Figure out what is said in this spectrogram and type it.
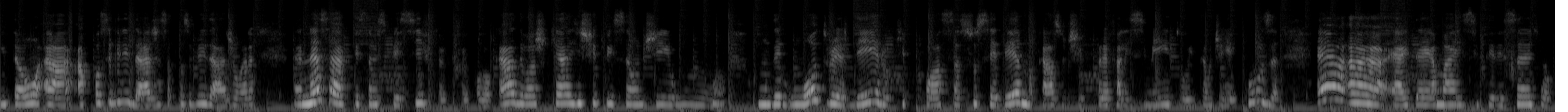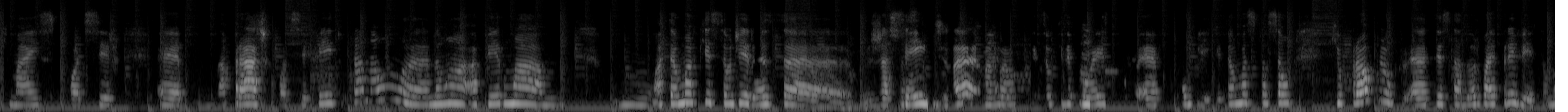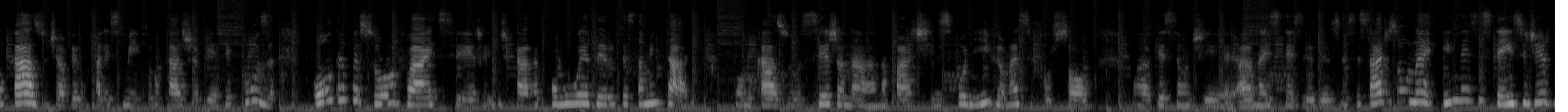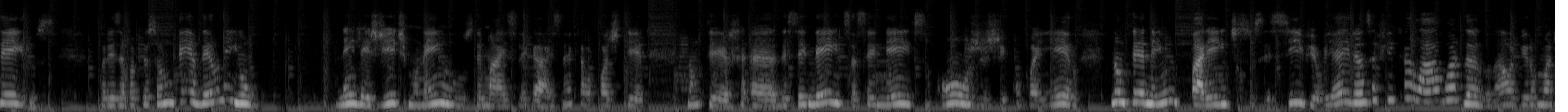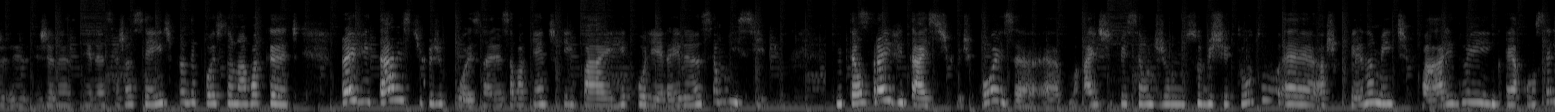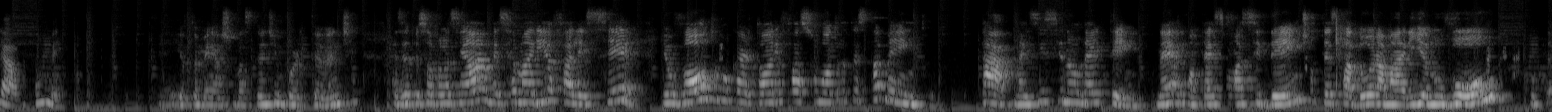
Então, a, a, possibilidade, essa possibilidade. Agora, nessa questão específica que foi colocada, eu acho que a instituição de um, um, um outro herdeiro que possa suceder no caso de pré-falecimento ou então de recusa é a, é a, ideia mais interessante, é o que mais pode ser, é, na prática, pode ser feito, para não, é, não haver uma um, até uma questão de herança jacente, né? uma questão que depois é, complica. Então, é uma situação que o próprio é, testador vai prever. Então, no caso de haver um falecimento, no caso de haver recusa, outra pessoa vai ser indicada como o herdeiro testamentário. Então, no caso, seja na, na parte disponível, né, se for só uma questão de na existência de herdeiros necessários, ou na inexistência de herdeiros. Por exemplo, a pessoa não tem herdeiro nenhum, nem legítimo, nem os demais legais, né? Que ela pode ter, não ter é, descendentes, ascendentes, cônjuge, companheiro, não ter nenhum parente sucessível e a herança fica lá aguardando, né? Ela vira uma herança jacente para depois tornar vacante. Para evitar esse tipo de coisa, na herança vacante, quem vai recolher a herança é o município. Então, para evitar esse tipo de coisa, a instituição de um substituto é, acho plenamente válido e é aconselhável também. Eu também acho bastante importante. Às vezes a pessoa fala assim: ah, mas se a Maria falecer, eu volto no cartório e faço outro testamento. Tá, mas e se não der tempo, né? Acontece um acidente, o testador, a Maria, no voo,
